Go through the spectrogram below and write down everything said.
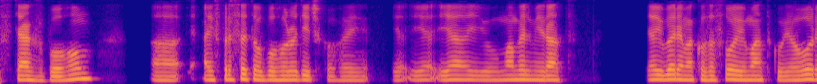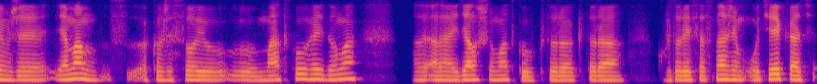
vzťah s Bohom a aj s presvetou Bohorodičkou. Hej? Ja, ja, ja ju mám veľmi rád ja ju beriem ako za svoju matku. Ja hovorím, že ja mám akože svoju uh, matku, hej, doma, ale, ale aj ďalšiu matku, ktorá, ktorá, ku ktorej sa snažím utiekať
